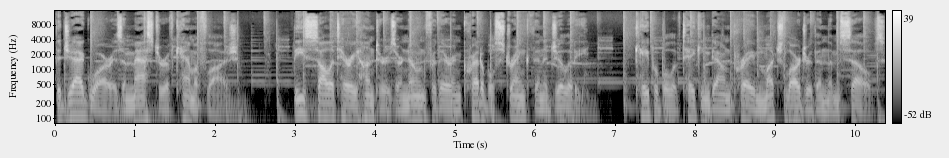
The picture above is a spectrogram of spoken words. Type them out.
the jaguar is a master of camouflage. These solitary hunters are known for their incredible strength and agility, capable of taking down prey much larger than themselves.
